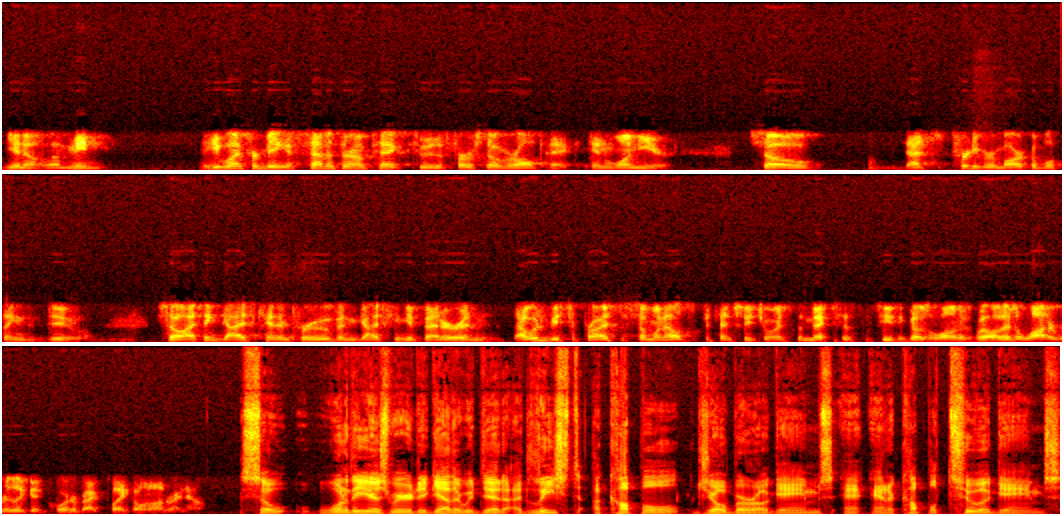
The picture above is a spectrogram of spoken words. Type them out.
you know, I mean, he went from being a seventh round pick to the first overall pick in one year. So that's pretty remarkable thing to do. So I think guys can improve and guys can get better, and I wouldn't be surprised if someone else potentially joins the mix as the season goes along as well. There's a lot of really good quarterback play going on right now. So one of the years we were together, we did at least a couple Joe Burrow games and a couple Tua games.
